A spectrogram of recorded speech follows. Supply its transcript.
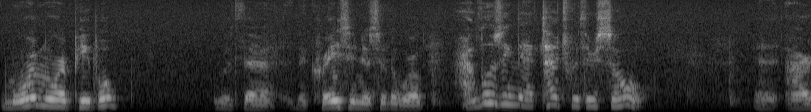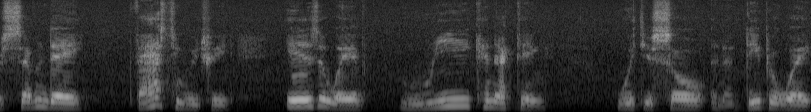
more and more people, with the, the craziness of the world, are losing that touch with their soul. And our seven day fasting retreat is a way of reconnecting with your soul in a deeper way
